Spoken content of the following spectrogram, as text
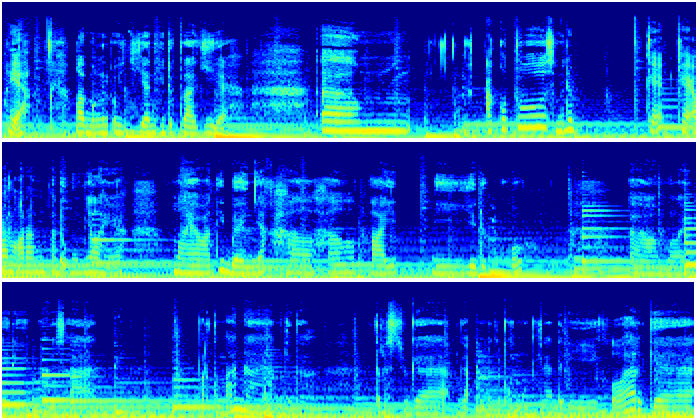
Ya ngomongin ujian hidup lagi ya um, aku tuh sebenarnya kayak kayak orang-orang pada umumnya lah ya melewati banyak hal-hal pahit di hidupku. Uh, mulai dari urusan pertemanan gitu terus juga nggak menutup kemungkinan dari keluarga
